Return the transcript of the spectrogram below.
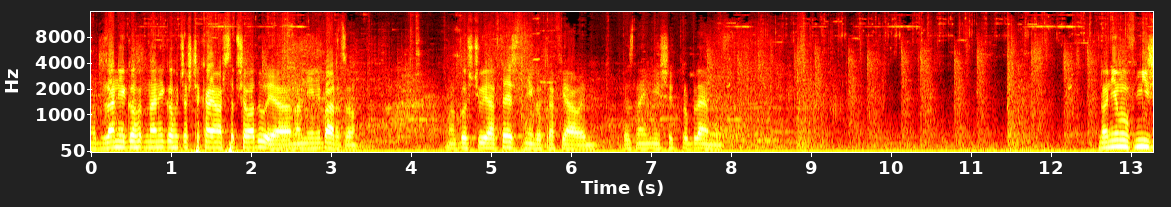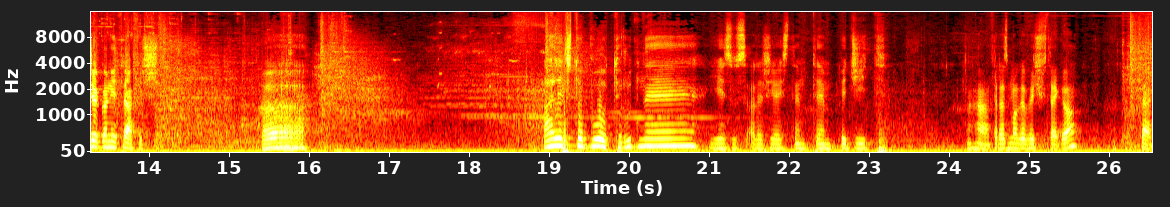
No dla niego, na niego chociaż czekają aż se przeładuje, a na mnie nie bardzo. No gościu, ja też w niego trafiałem. Bez najmniejszych problemów. No nie mów mi, że go nie trafisz. Ugh. Ależ to było trudne. Jezus, ależ ja jestem tępy dzit. Aha, teraz mogę wejść w tego? Tak,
